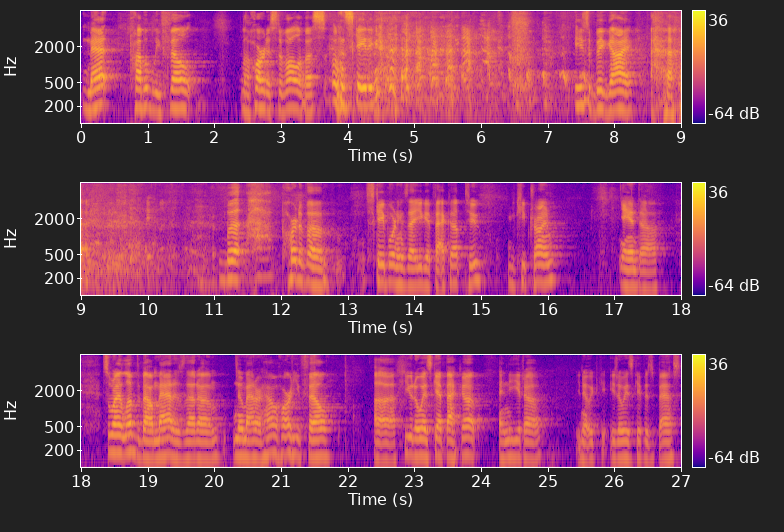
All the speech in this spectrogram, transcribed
Matt probably fell the hardest of all of us when skating. He's a big guy. but part of uh, skateboarding is that you get back up too. You keep trying. And uh, so what I loved about Matt is that um, no matter how hard he fell, uh, he would always get back up and he'd, uh, you know, he'd, he'd always give his best.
